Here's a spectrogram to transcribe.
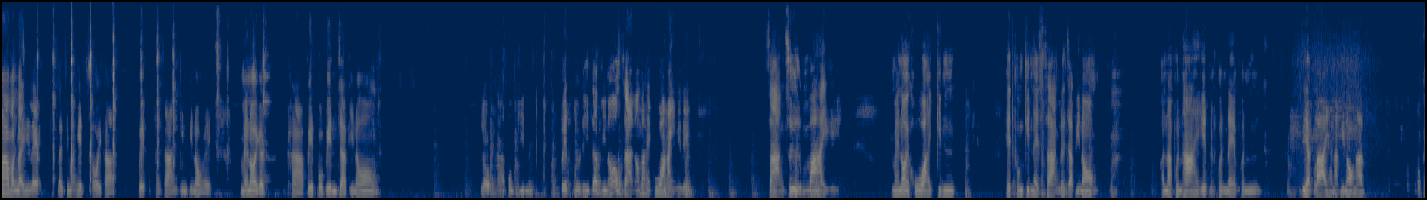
มาบางได้นี่แหละแล้วสิมาเฮ็ดซอยค่ะ เป็ดให้สร้างกินพี่น้องเลยแม่น้อยก็ขาเป็ดบ่เป็นจ้ะพี่น้องเราหาของกินเป็ดอยู่นี่จ้ะพี่น้องสร้างเอามาให้ครัวให้นี่เด้สร้างซื้อมาให้แม่น้อยครัวให้กินเฮ็ดของกินให้สร้างเด้อจ้ะพี่น้องอันน่ะเพิ่นหาให้เฮ็ดเพิ่นแน่เพิ่นเรียกหลายหันนะพี่น้องนะ พอแพ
